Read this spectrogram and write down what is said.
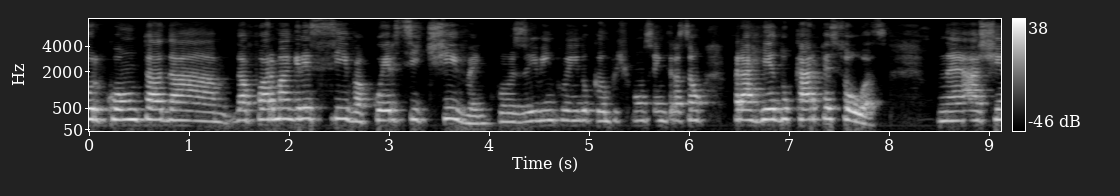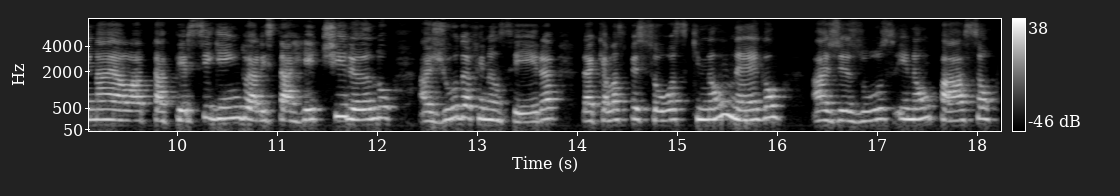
por conta da, da forma agressiva, coercitiva, inclusive incluindo campos de concentração para reeducar pessoas. Né? A China ela está perseguindo, ela está retirando ajuda financeira daquelas pessoas que não negam a Jesus e não passam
